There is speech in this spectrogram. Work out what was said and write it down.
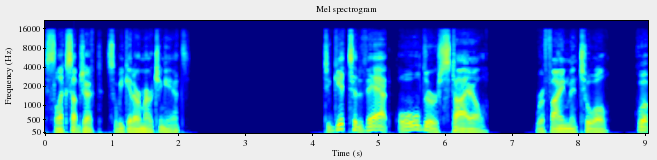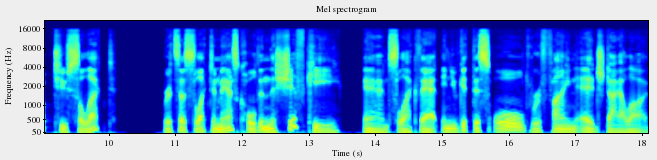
Select subject, so we get our marching ants. To get to that older style refinement tool, go up to select, where it says select and mask, hold in the shift key and select that, and you get this old refine edge dialog.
